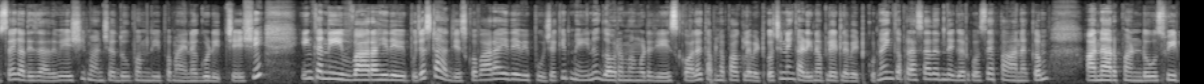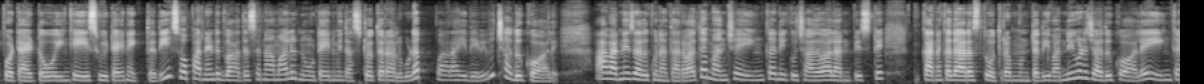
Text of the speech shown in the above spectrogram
వస్తాయి అది చదివేసి మంచిగా ధూపం దీపం ఆయనకు కూడా ఇచ్చేసి ఇంకా నీ వారాహిదేవి పూజ స్టార్ట్ చేసుకో. వారాహిదేవి పూజకి మెయిన్ గౌరవం కూడా చేసుకోవాలి. తమలపాకులో పెట్టుకోవచ్చు. నేను కడిగిన ప్లేట్లో పెట్టుకున్నా. ఇంకా ప్రసాదం దగ్గరకు వస్తే పానకం అనార్పండు స్వీట్ పొటాటో ఇంకా ఏ స్వీట్ అయినా ఎక్కుతుంది. సో పన్నెండు ద్వాదశ నామాలు నూట ఎనిమిది అష్టోత్తరాలు కూడా వారాహిదేవి చదువుకోవాలి. అవన్నీ చదువుకున్న తర్వాత మంచిగా ఇంకా నీకు చదవాలనిపిస్తే కనకదార స్తోత్రం ఉంటుంది. ఇవన్నీ కూడా చదువుకోవాలి. ఇంకా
